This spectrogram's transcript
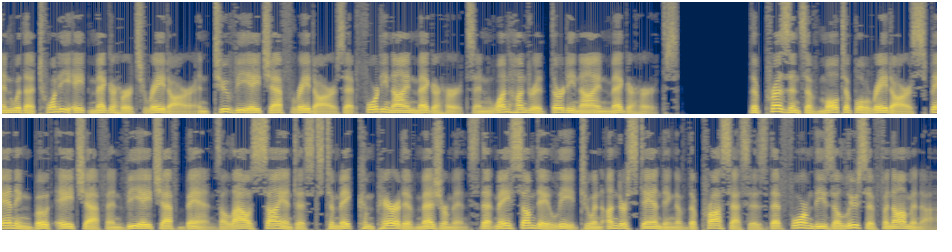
and with a 28 MHz radar and two VHF radars at 49 MHz and 139 MHz. The presence of multiple radars spanning both HF and VHF bands allows scientists to make comparative measurements that may someday lead to an understanding of the processes that form these elusive phenomena.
